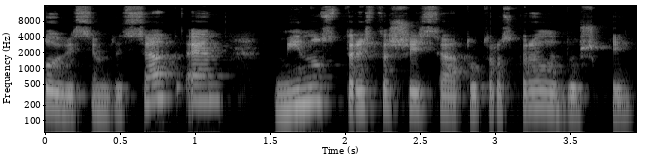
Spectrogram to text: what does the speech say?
180n мінус 360. Тут розкрили дужки.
